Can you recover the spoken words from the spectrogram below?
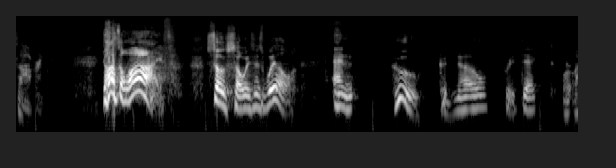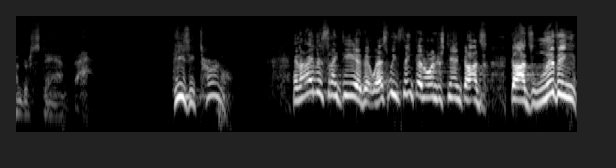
sovereignty. God's alive, so so is his will. And who could know, predict, or understand that? He's eternal. And I have this idea that as we think and understand God's, God's living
